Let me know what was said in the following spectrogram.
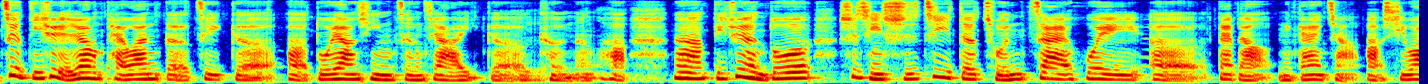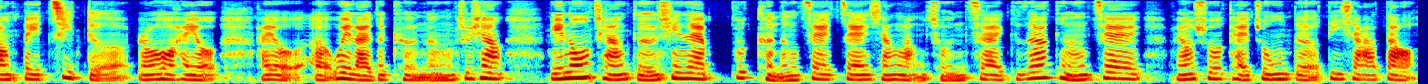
这个的确也让台湾的这个呃多样性增加一个嗯可能哈。那的确很多事情实际的存在会呃代表你刚才讲啊，希望被记得，然后还有还有呃未来的可能，就像连农墙可能现在不可能再在香港存在，可是它可能在比方说台中的地下道。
